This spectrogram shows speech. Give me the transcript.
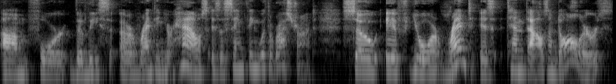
um, for the lease uh, renting your house is the same thing with a restaurant. So if your rent is $10,000,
